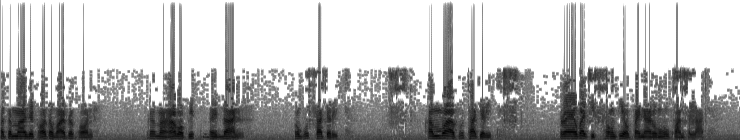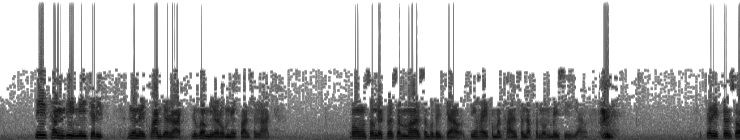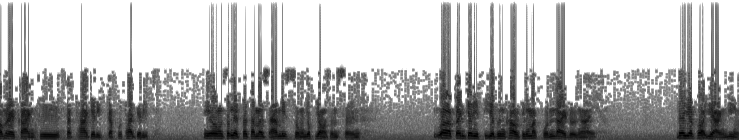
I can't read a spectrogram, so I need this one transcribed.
อาตมาจะขอถวายพระพรพระมหาบพิตรในด้านพระพุทธจริตคำว่าพุทธจริต แปลว่าจิตท่องเที่ยวไปในอารมณ์ของความฉลาด นี่ท่านที่มีจริตเนื่องในความฉลาด หรือว่ามีอารมณ์ในความฉลาด องค์สมเด็จพระสัมมาสัมพุทธเจ้าจึงให้กรรมฐานสนับสนุนไว้สี่อย่าง จริตทั้งสองรายการคือศรัทธาจริตกับพุทธจริตนี่องค์สมเด็จพระธรรมสามิตรทรงยกย่องสรรเสริญ ว่าเป็นจริตที่จะพึงเข้าถึงมรรคผลได้โดยง่ายโดยเฉพาะอย่างยิ่ง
